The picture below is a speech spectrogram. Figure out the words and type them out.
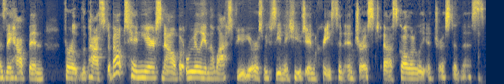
as they have been for the past about 10 years now, but really in the last few years, we've seen a huge increase in interest, uh, scholarly interest in this.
